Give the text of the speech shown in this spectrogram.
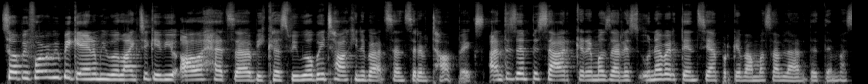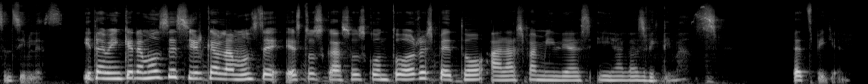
So before we begin, we would like to give you all a heads up because we will be talking about sensitive topics. Antes de empezar, queremos darles una advertencia porque vamos a hablar de temas sensibles. Y también queremos decir que hablamos de estos casos con todo respeto a las familias y a las víctimas. Let's begin.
